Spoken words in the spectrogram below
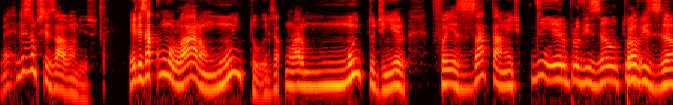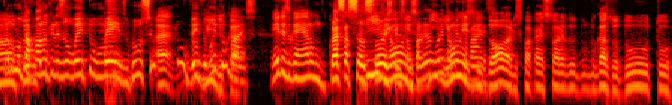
né? Eles não precisavam disso. Eles acumularam muito, eles acumularam muito dinheiro. Foi exatamente Dinheiro, provisão, tudo. provisão. Todo mundo tá tudo. falando que eles não aguentam um mês. Rússia, É, duvido, duvido, muito cara. mais. Eles ganharam Com essas sanções que eles estão bilhões, fazendo, muito bilhões de mais. dólares com aquela história do, do, do gasoduto.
